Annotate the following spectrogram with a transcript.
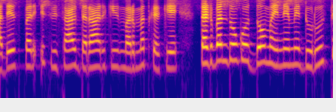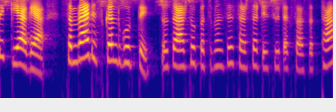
आदेश पर इस विशाल दरार की मरम्मत करके तटबंधों को दो महीने में दुरुस्त किया गया। सम्राट स्कंद गुप्त जो 455 से सड़सठ ईस्वी तक शासक था,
